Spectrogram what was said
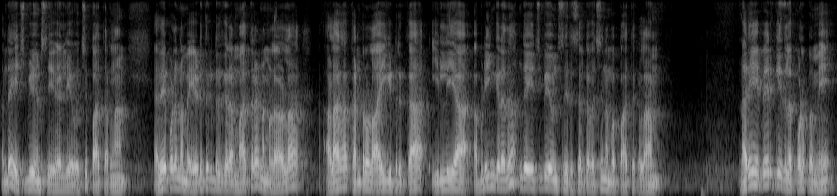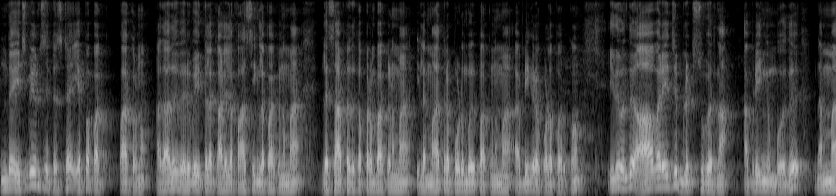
அந்த ஹெச்பிஎன்சி வேல்யூ வச்சு பார்த்துடலாம் அதே போல் நம்ம எடுத்துக்கிட்டு இருக்கிற மாத்திரை நம்மளால் அழகாக கண்ட்ரோல் ஆகிக்கிட்டு இருக்கா இல்லையா அப்படிங்கிறதும் இந்த ஹெச்பிஎன்சி ரிசல்ட்டை வச்சு நம்ம பார்த்துக்கலாம் நிறைய பேருக்கு இதில் குழப்பமே இந்த ஹெச்பிஎன்சி டெஸ்ட்டை எப்போ பாக் பார்க்கணும்? அதாவது வெறும் வயிற்றில் காலையில் ஃபாஸ்டிங்கில் பார்க்கணுமா? இல்லை சாப்பிட்டதுக்கப்புறம் பார்க்கணுமா? இல்லை மாத்திரை போடும்போது பார்க்கணுமா? அப்படிங்கிற குழப்பம் இருக்கும். இது வந்து ஆவரேஜ் பிளட் சுகர் தான். அப்படிங்கும்போது நம்ம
